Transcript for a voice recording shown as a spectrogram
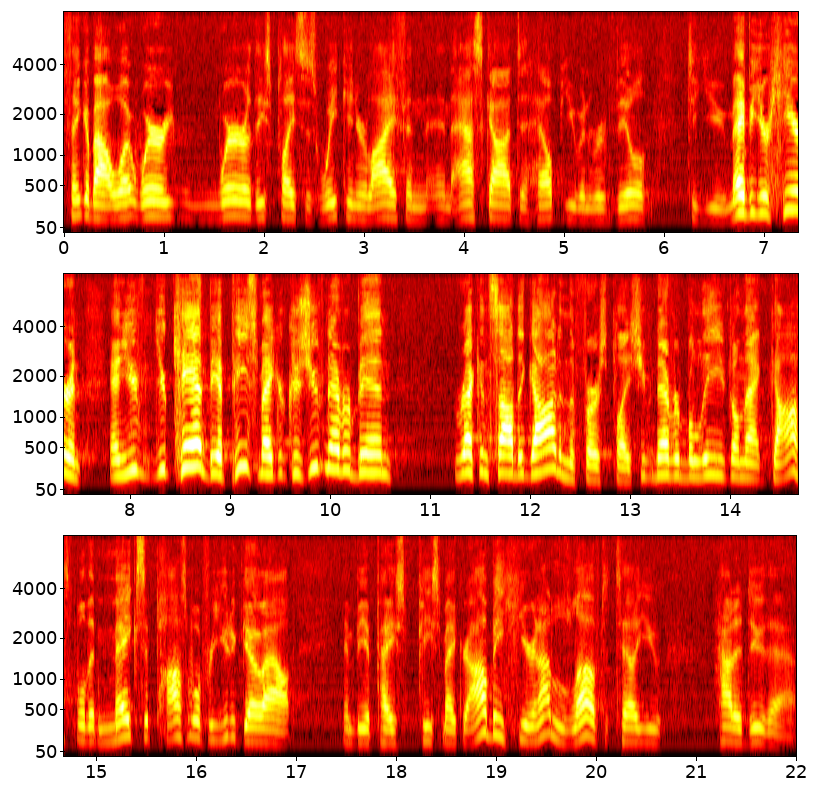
think about what where where are these places weak in your life and, and ask God to help you and reveal to you. Maybe you're here and, and you you can't be a peacemaker because you've never been reconciled to God in the first place. You've never believed on that gospel that makes it possible for you to go out and be a peacemaker. I'll be here, and I'd love to tell you how to do that.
